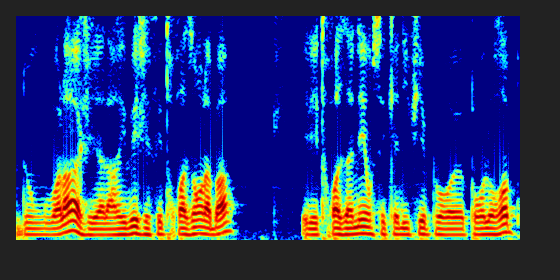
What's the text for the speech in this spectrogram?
donc voilà, à l'arrivée, j'ai fait trois ans là-bas. Et les trois années, on s'est qualifié pour, pour l'Europe.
